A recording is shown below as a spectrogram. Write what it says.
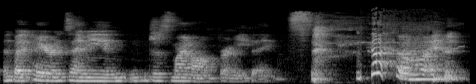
And by parents, I mean just my mom for me like,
